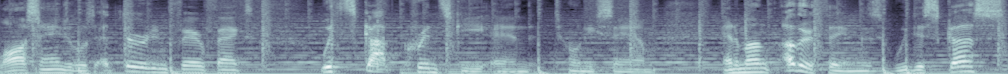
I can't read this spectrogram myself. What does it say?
Los Angeles at 3rd and Fairfax, with Scott Krinsky and Tony Sam. And among other things, we discuss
